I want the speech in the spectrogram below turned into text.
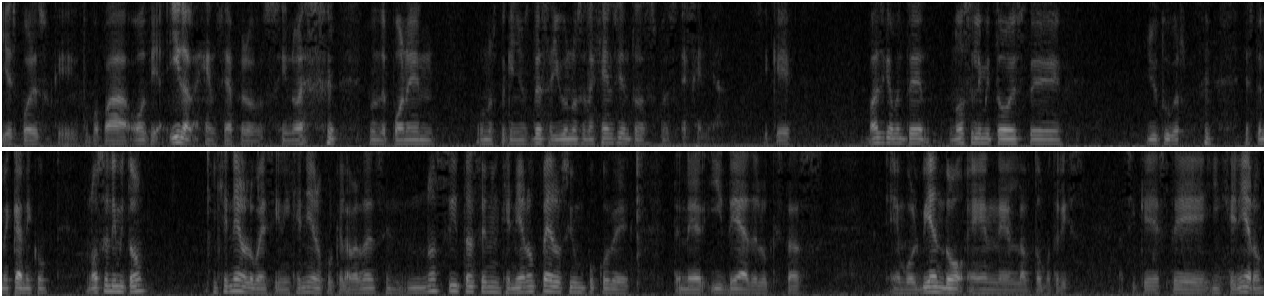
y es por eso que tu papá odia ir a la agencia, pero si no es donde ponen unos pequeños desayunos en la agencia, entonces pues es genial. Así que básicamente no se limitó este youtuber, este mecánico, no se limitó ingeniero lo voy a decir, ingeniero, porque la verdad es, no necesitas ser ingeniero, pero sí un poco de tener idea de lo que estás envolviendo en el automotriz. Así que este ingeniero,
